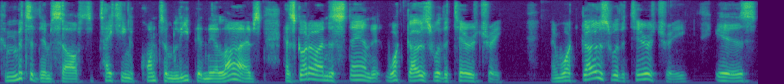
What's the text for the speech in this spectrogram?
committed themselves to taking a quantum leap in their lives has got to understand that what goes with the territory. And what goes with the territory is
